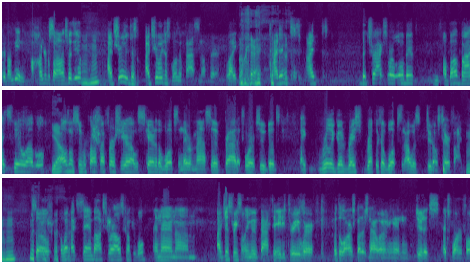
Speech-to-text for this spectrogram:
if I'm being 100 percent honest with you, Mhm. I truly just I truly just wasn't fast enough there. Like Okay. I didn't. I the tracks were a little bit above my skill level. Yeah. I was on Supercross my first year. I was scared of the whoops, and they were massive. Brad at 402 builds like really good race replica whoops, and I was dude, I was terrified. hmm So I went back to Sandbox where I was comfortable, and then um, I just recently moved back to 83 where with the Lawrence brothers now owning it, and dude, it's it's wonderful.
